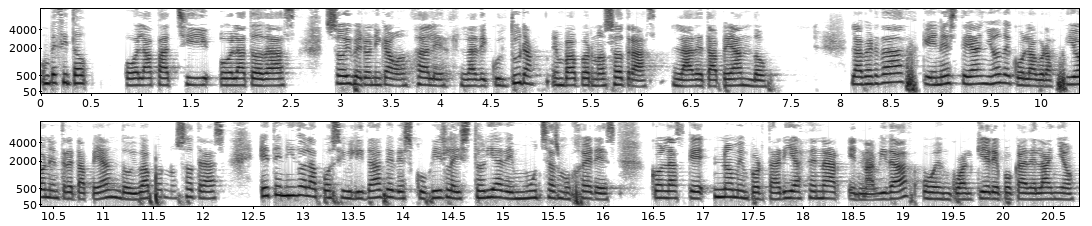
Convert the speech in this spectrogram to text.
Un besito. Hola Pachi, hola a todas. Soy Verónica González, la de Cultura en Va por Nosotras, la de Tapeando. La verdad que en este año de colaboración entre Tapeando y Va por Nosotras he tenido la posibilidad de descubrir la historia de muchas mujeres con las que no me importaría cenar en Navidad o en cualquier época del año,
